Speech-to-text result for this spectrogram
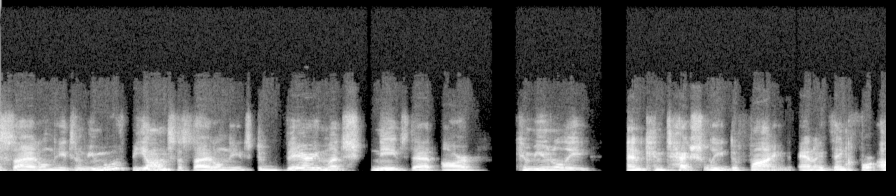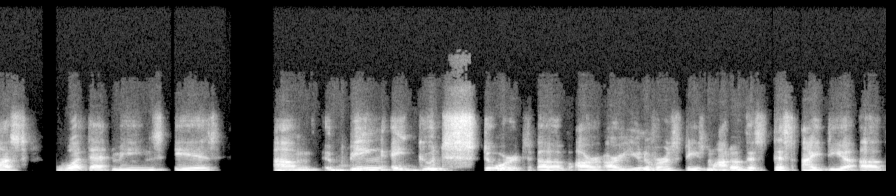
societal needs? And we move beyond societal needs to very much needs that are communally and contextually defined. And I think for us, what that means is um, being a good steward of our, our university's motto, this, this idea of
